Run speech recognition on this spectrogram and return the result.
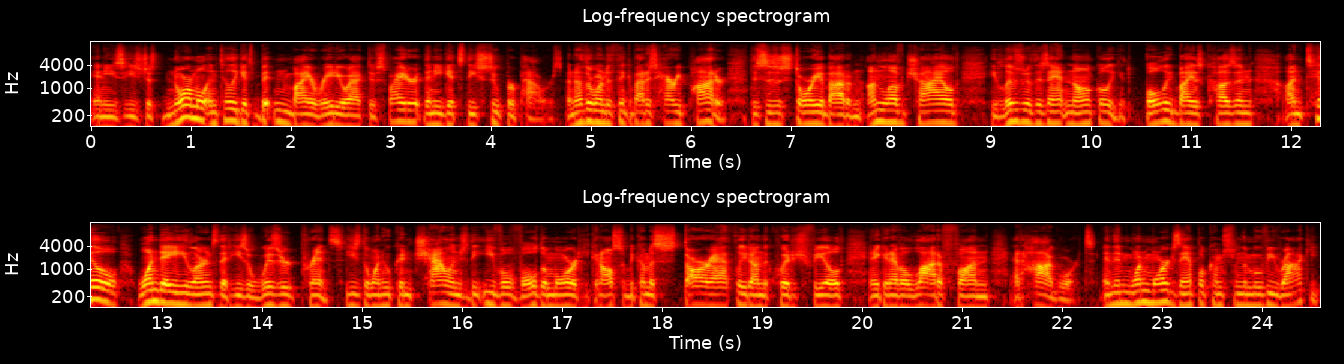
and he's, he's just normal until he gets bitten by a radioactive spider, then he gets these superpowers. Another one to think about is Harry Potter. This is a story about an unloved child. He lives with his aunt and uncle, he gets bullied by his cousin, until one day he learns that he's a wizard prince. He's the one who can challenge the evil Voldemort. He can also become a star athlete on the Quidditch field, and he can have a lot of fun at Hogwarts. And then one more example comes from the movie Rocky.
